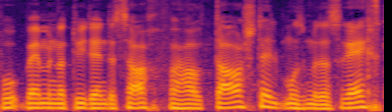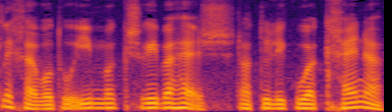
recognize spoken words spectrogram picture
wenn man natürlich dann den Sachverhalt darstellt, muss man das Rechtliche, was du immer geschrieben hast, natürlich gut kennen.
